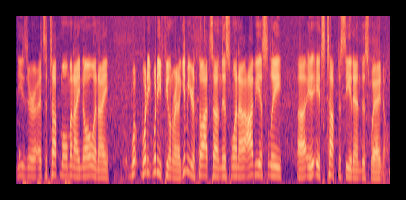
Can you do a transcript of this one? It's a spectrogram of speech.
These are it's a tough moment, I know, and I. What what are, you, what are you feeling right now? Give me your thoughts on this one. Uh, obviously, uh, it, it's tough to see it end this way. I know.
